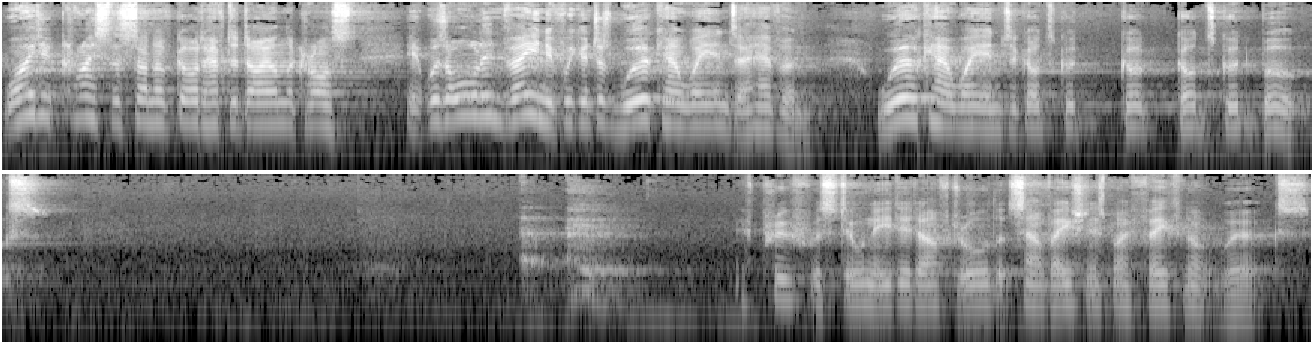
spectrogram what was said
why did Christ the Son of God have to die on the cross? It was all in vain if we could just work our way into heaven, work our way into God's good, God, God's good books. If proof was still needed after all that salvation is by faith, not works,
